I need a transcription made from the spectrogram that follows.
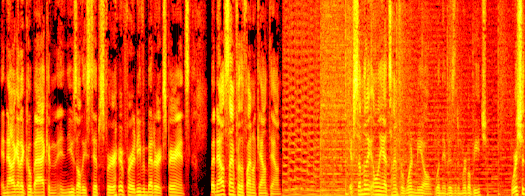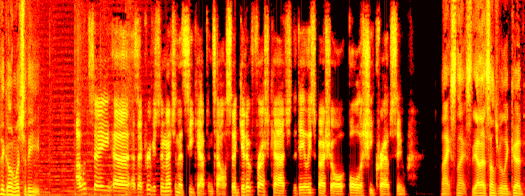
and now I got to go back and, and use all these tips for for an even better experience. But now it's time for the final countdown. If somebody only had time for one meal when they visited Myrtle Beach, Where should they go and what should they eat? I would say, uh, as I previously mentioned, that Sea Captain's House. Uh, get a fresh catch, the daily special bowl of she-crab soup. Nice, nice. Yeah, that sounds really good.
